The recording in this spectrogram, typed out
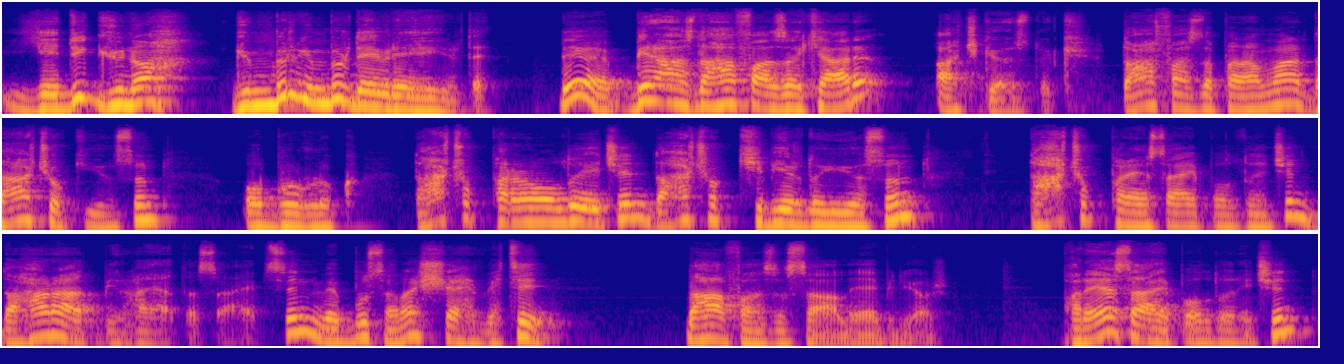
yedi günah gümbür gümbür devreye girdi. Değil mi? Biraz daha fazla karı aç gözlük. Daha fazla paran var daha çok yiyorsun oburluk. Daha çok paran olduğu için daha çok kibir duyuyorsun. Daha çok paraya sahip olduğun için daha rahat bir hayata sahipsin ve bu sana şehveti daha fazla sağlayabiliyor. Paraya sahip olduğun için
